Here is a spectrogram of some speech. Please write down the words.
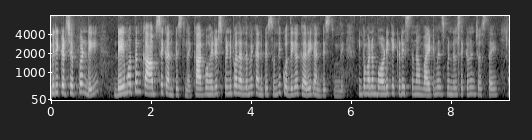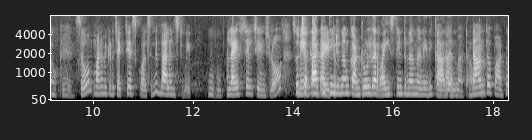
మీరు ఇక్కడ చెప్పండి డే మొత్తం కార్బ్సే కనిపిస్తున్నాయి. కార్బోహైడ్రేట్స్ పిండి పదార్థమే కనిపిస్తుంది. కొద్దిగా కర్రీ కనిపిస్తుంది. ఇంకా మనం బాడీకి ఎక్కడ ఇస్తున్నాం? వైటమిన్స్ మినరల్స్ ఎక్కడి నుంచి వస్తాయి? ఓకే సో మనం ఇక్కడ చెక్ చేసుకోవాల్సింది బ్యాలెన్స్డ్ మీల్ లైఫ్ స్టైల్ చేంజ్లో సో చపాతీ. తింటున్నాం కంట్రోల్గా రైస్ తింటున్నాం అనేది కాదనమాట దాంతో పాటు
